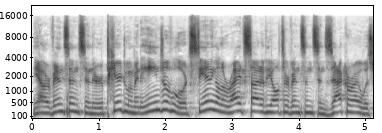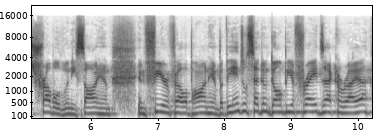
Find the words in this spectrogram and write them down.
the hour of incense, and there appeared to him an angel of the Lord standing on the right side of the altar of incense. And Zechariah was troubled when he saw him, and fear fell upon him. But the angel said to him, Don't be afraid, Zechariah,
